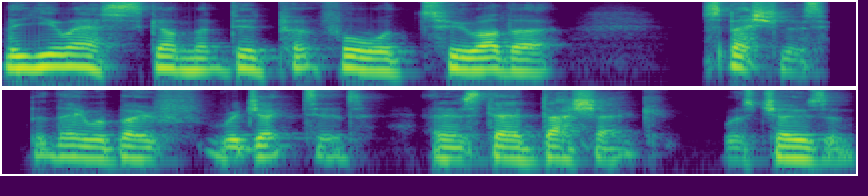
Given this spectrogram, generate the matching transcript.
The US government did put forward two other specialists, but they were both rejected, and instead Dashak was chosen.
